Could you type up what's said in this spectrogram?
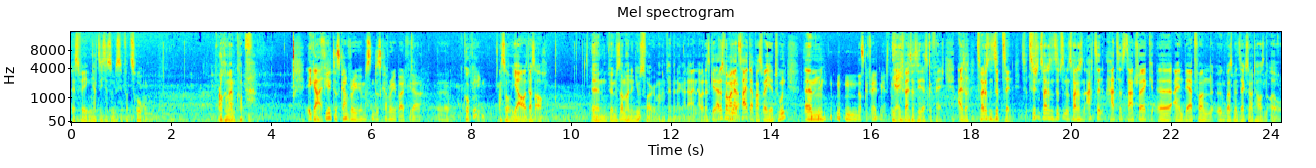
deswegen hat sich das so ein bisschen verzogen. Auch in meinem Kopf. Egal. fehlt Discovery. Wir müssen Discovery bald wieder ähm, Gucken? Achso, ja, das auch. Ähm, wir müssen auch mal eine Newsfolge machen, fällt mir da gerade ein. Aber das geht alles Oh meiner ja. Zeit ab, was wir hier tun. Ähm, Das gefällt mir. ja, ich weiß, dass dir das gefällt. Also, 2017. Z- Zwischen 2017 und 2018 hatte Star Trek äh, einen Wert von irgendwas mit 600.000 Euro.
